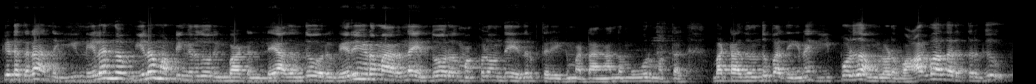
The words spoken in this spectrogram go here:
கிட்டத்தட்ட அந்த இ- நிலங்க நிலம் அப்படிங்கிறது ஒரு இம்பார்ட்டன்ட் இல்லையா? அது வந்து ஒரு வெறும் இடமா இருந்தால் எந்த ஒரு மக்களும் வந்து எதிர்ப்பு தெரிவிக்க மாட்டாங்க அந்த ஊர் மக்கள். பட் அது வந்து பார்த்தீங்கன்னா இப்பொழுது அவங்களோட வாழ்வாதாரத்திற்கு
